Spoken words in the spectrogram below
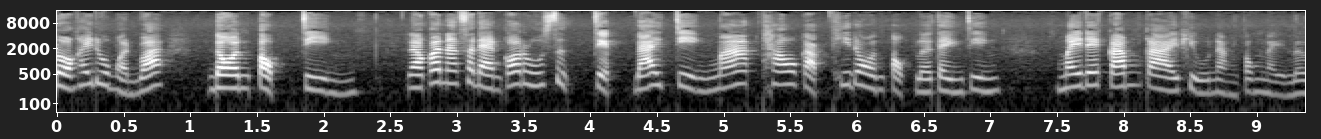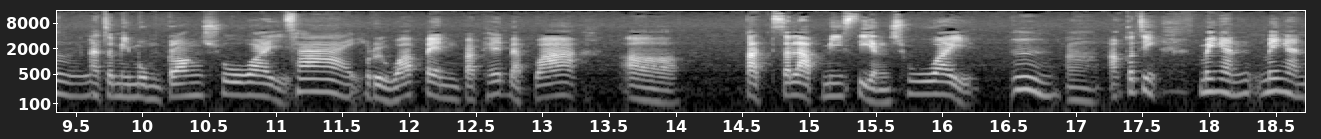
ลวงให้ดูเหมือนว่า โดนตบจริง แล้วก็นักแสดงก็รู้สึกเจ็บได้จริงมากเท่ากับที่โดนตบเลยแต่จริง ๆ ไม่ได้กล้ำกลายผิวหนังตรงไหนเลย อาจจะมีมุมกล้องช่วย ใช่ หรือว่าเป็นประเภทแบบว่าเอ่อ ตัดสลับมีเสียงช่วย อืมอ่าเอาก็จริง ไม่งั้นไม่งั้น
